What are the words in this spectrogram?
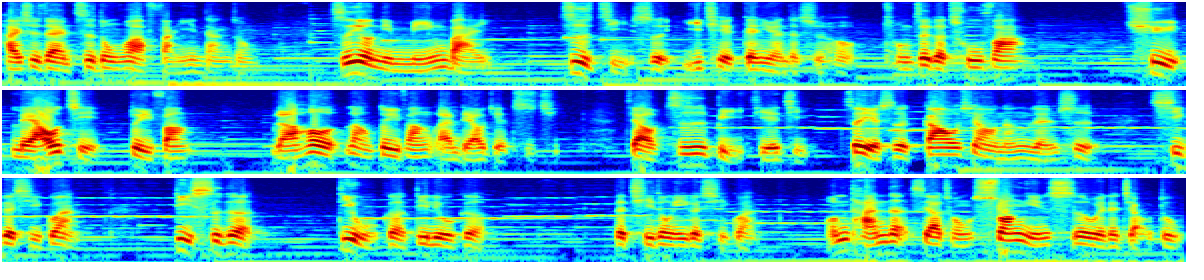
还是在自动化反应当中。只有你明白自己是一切根源的时候，从这个出发去了解对方，然后让对方来了解自己，叫知彼解己。这也是高效能人士七个习惯第四个、第五个、第六个的其中一个习惯。我们谈的是要从双赢思维的角度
